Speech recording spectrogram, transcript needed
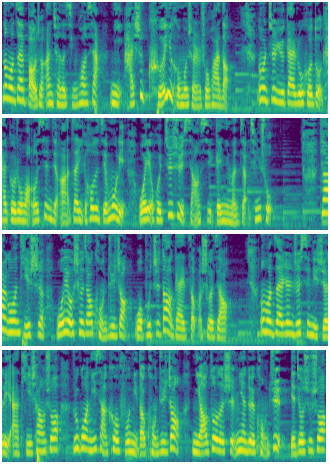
那么在保证安全的情况下，你还是可以和陌生人说话的。那么至于该如何躲开各种网络陷阱啊，在以后的节目里，我也会继续详细给你们讲清楚。第二个问题是我有社交恐惧症，我不知道该怎么社交。那么在认知心理学里啊，提倡说，如果你想克服你的恐惧症，你要做的是面对恐惧。也就是说，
